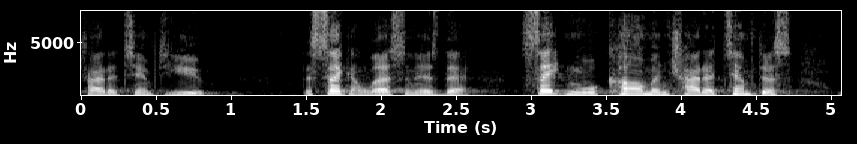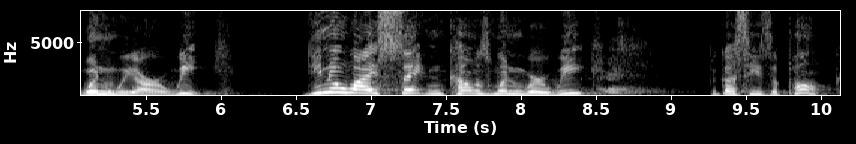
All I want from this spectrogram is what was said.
try to tempt you. The second lesson is that Satan will come and try to tempt us when we are weak. Do you know why Satan comes when we're weak? Because he's a punk.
